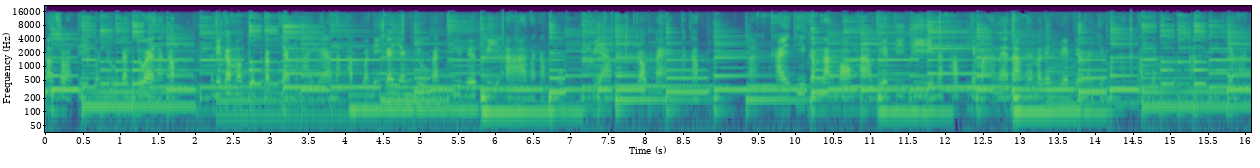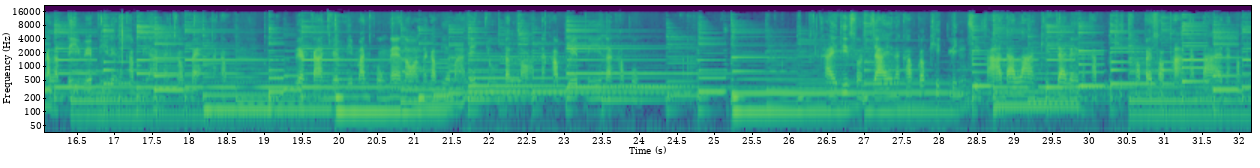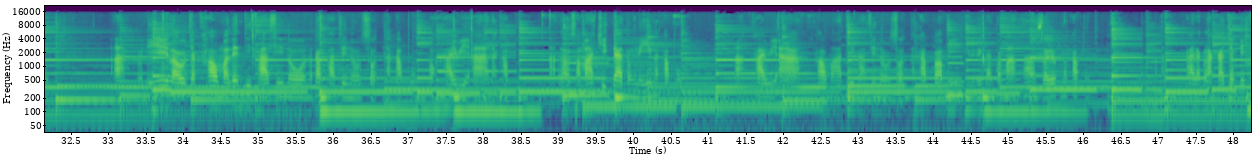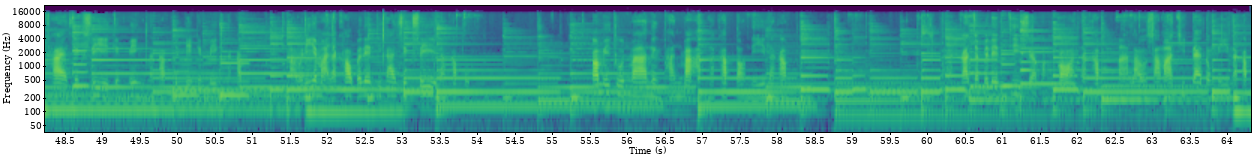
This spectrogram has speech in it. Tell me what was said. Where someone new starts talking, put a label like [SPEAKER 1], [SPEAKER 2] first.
[SPEAKER 1] เอาสวัสดีคนดูกันด้วยนะครับ วันนี้ก็มาพบกับเฮียหมายแล้วนะครับ วันนี้ก็ยังอยู่กันที่เว็บ VR นะครับผม VR 98นะครับใครที่กำลังมองหาเว็บดีๆนะครับเฮียหมาแนะนำให้มาเล่นเว็บเดียวกับเฮียหมานะครับผมเฮียหมาการันตีเว็บนี้เลยนะครับ VR 98นะครับเรื่องการเงินนี่มั่นคงแน่นอนนะครับเฮียหมาเล่นอยู่ตลอดนะครับเว็บนี้นะครับ ใครที่สนใจนะครับ ก็คลิกลิงก์สีฟ้าด้านล่างคลิกได้เลยนะครับ คลิกเข้าไปสอบถามกันได้นะครับผมอะวันนี้เราจะเข้ามาเล่นที่คาสิโนนะครับคาสิโนสดนะครับผมของค่าย VR นะครับอะเราสามารถคลิกได้ตรงนี้นะครับผมอะค่าย VR เข้ามาที่คาสิโนสดนะครับ ก็มีอยู่ด้วยกันประมาณ 5 เซิร์ฟนะครับผมค่ายหลักๆก็จะเป็นค่ายเซ็กซี่เกมมิ่งนะครับ JP Gaming นะครับอะวันนี้จะมาจะเข้าไปเล่นที่ค่ายเซ็กซี่นะ ก็มีทุนมา 1,000 บาทนะครับ ตอนนี้นะครับอ่าก็จะไปเล่นที่เสือมังกรนะครับ เราสามารถคลิกได้ตรงนี้นะครับ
